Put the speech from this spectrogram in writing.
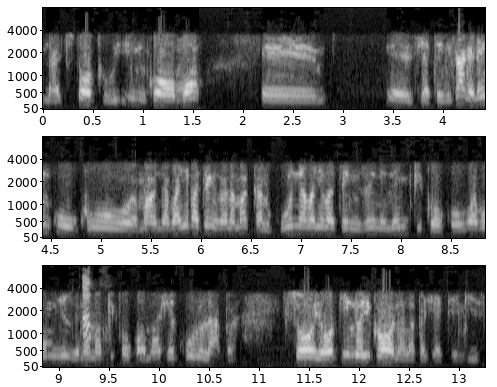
large stock inkomo eh eh siyathengisa-ke nenkukhu ama- abanye bathengisa namagaluguni abanye bathengise ne- nempigoko babomnyuze namapigoko amahle khulu lapha. So yonke into ikhona lapha siyathengisa.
